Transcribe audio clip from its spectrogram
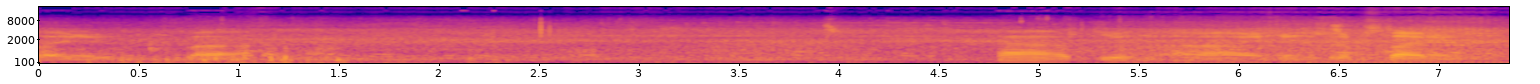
Tayo. Ba. At yun, ay, yun, labas tayo ngayon.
